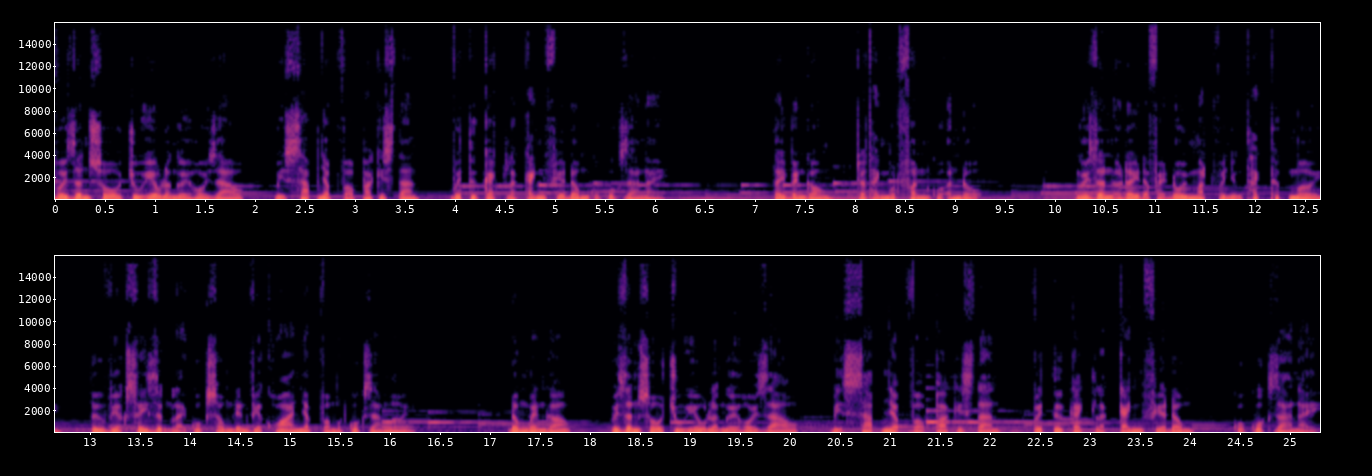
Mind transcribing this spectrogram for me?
với dân số chủ yếu là người Hồi giáo bị sáp nhập vào Pakistan với tư cách là cánh phía đông của quốc gia này. Tây Bengal trở thành một phần của Ấn Độ. Người dân ở đây đã phải đối mặt với những thách thức mới từ việc xây dựng lại cuộc sống đến việc hòa nhập vào một quốc gia mới. Đông Bengal với dân số chủ yếu là người Hồi giáo bị sáp nhập vào Pakistan với tư cách là cánh phía đông của quốc gia này.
